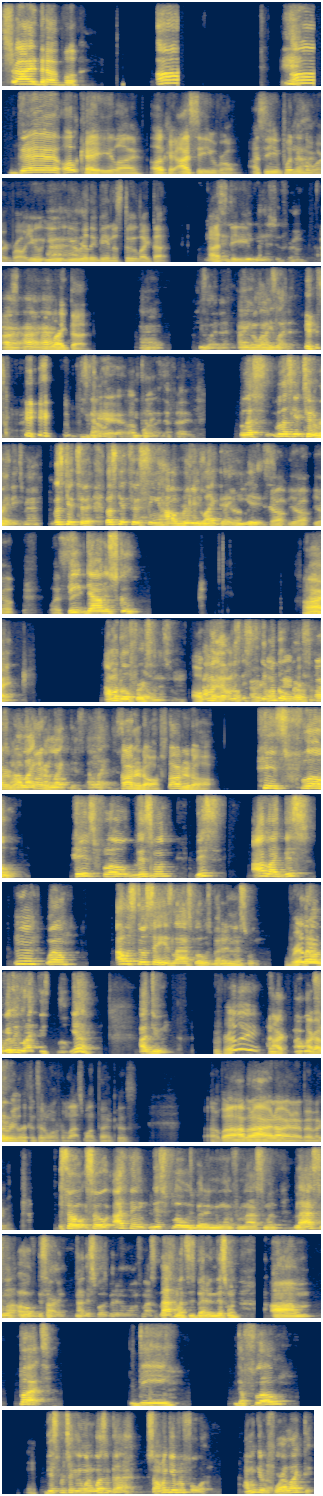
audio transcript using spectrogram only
tried that boy. oh. Oh. Damn. Okay, Eli. Okay, I see you, bro. I see you putting in the work, bro. You you you really being a stew like that. I Okay, see. keep doing this shit for him. I All see. right, all right, You all right. like that. All right. He's like that. I ain't gonna lie. He's like that. He's, He's kind of like Yeah, that. He's that kind like that. said- But let's let's get to the ratings, man. Let's get to the let's get to the scene how really like that Yep, he is. Yep, yep, yep. Let's see. Deep down in scoop. All right. I'm gonna go first on this one. Okay. I'm gonna, I'm gonna, okay, I'm gonna go okay, bro. first. Start it one. I like start I like off. this. I like this. Start like it off. Start it off. his flow his flow this one this i like this Mm, well i would still say his last flow was better than this one Really? but i really like this flow yeah i do really? I, I, I gotta re-listen to the one from last month then, because. Uh, but uh, but all right, all right, all right. So so i think this flow is better than the one from last month last month oh sorry not this flow is better than the one from last month. last month is better than this one um but the the flow this particular one wasn't bad so i'm gonna give it a four. I'm gonna give it a four. I liked it.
